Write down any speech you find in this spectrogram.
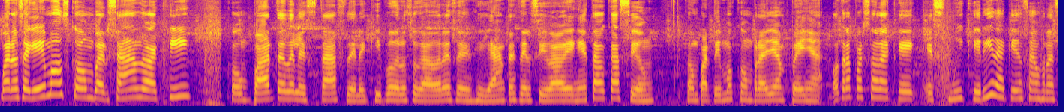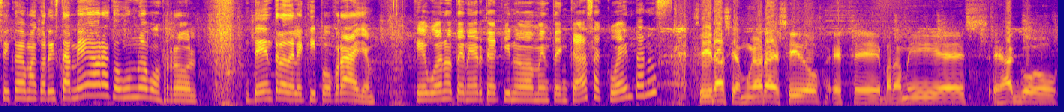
Bueno, seguimos conversando aquí con parte del staff del equipo de los jugadores de Gigantes del Cibao y en esta ocasión compartimos con Brian Peña, otra persona que es muy querida aquí en San Francisco de Macorís, también ahora con un nuevo rol dentro del equipo Brian. Qué bueno tenerte aquí nuevamente en casa, cuéntanos. Sí, gracias, muy agradecido. Este, para mí es, es algo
